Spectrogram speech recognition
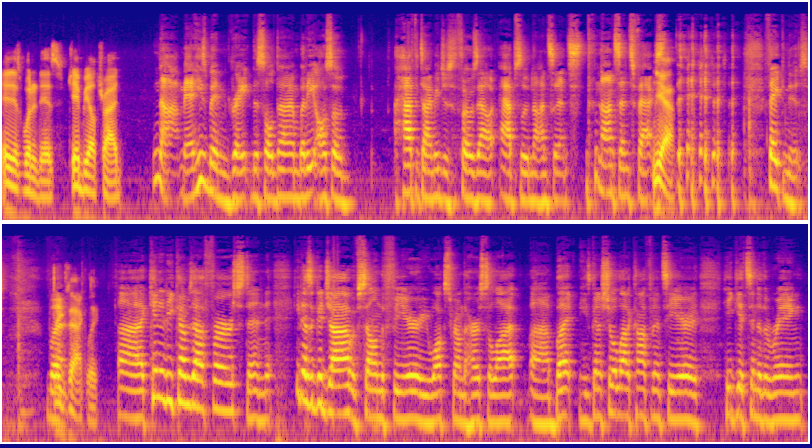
it is what it is. JBL tried. Nah, man, he's been great this whole time, but he also half the time he just throws out absolute nonsense, nonsense facts. Yeah. fake news. But exactly. uh, Kennedy comes out first, and he does a good job of selling the fear. He walks around the hearse a lot, uh, but he's going to show a lot of confidence here. He gets into the ring,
